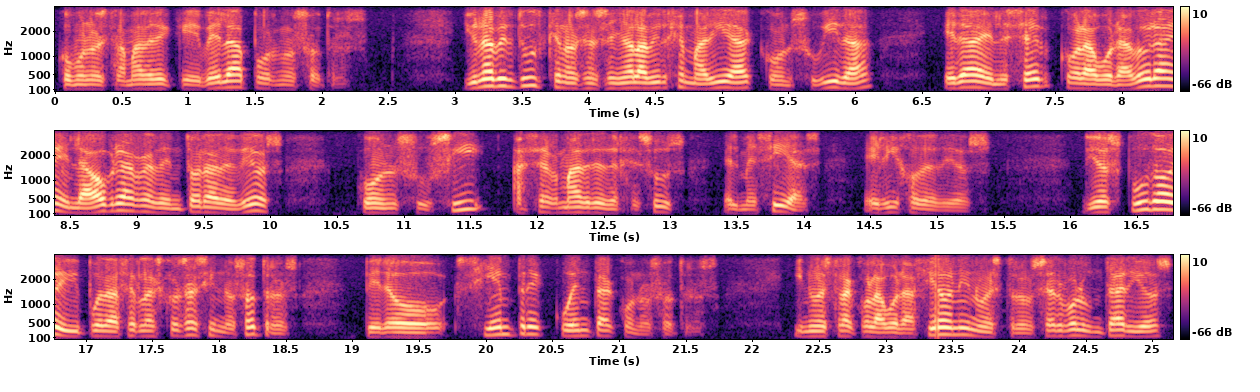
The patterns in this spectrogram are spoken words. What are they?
como nuestra Madre que vela por nosotros. Y una virtud que nos enseñó la Virgen María con su vida era el ser colaboradora en la obra redentora de Dios, con su sí a ser Madre de Jesús, el Mesías, el Hijo de Dios. Dios pudo y puede hacer las cosas sin nosotros, pero siempre cuenta con nosotros y nuestra colaboración y nuestro ser voluntarios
